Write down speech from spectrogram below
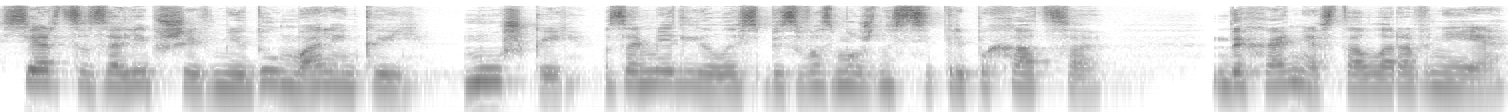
Сердце, залипшее в меду маленькой мушкой, замедлилось без возможности трепыхаться. Дыхание стало ровнее,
